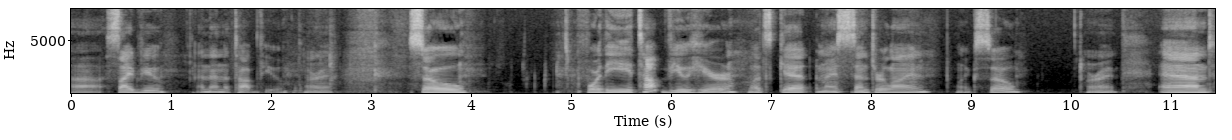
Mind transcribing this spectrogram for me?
uh, side view and then the top view. All right. So for the top view here, let's get a nice center line like so. All right. And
